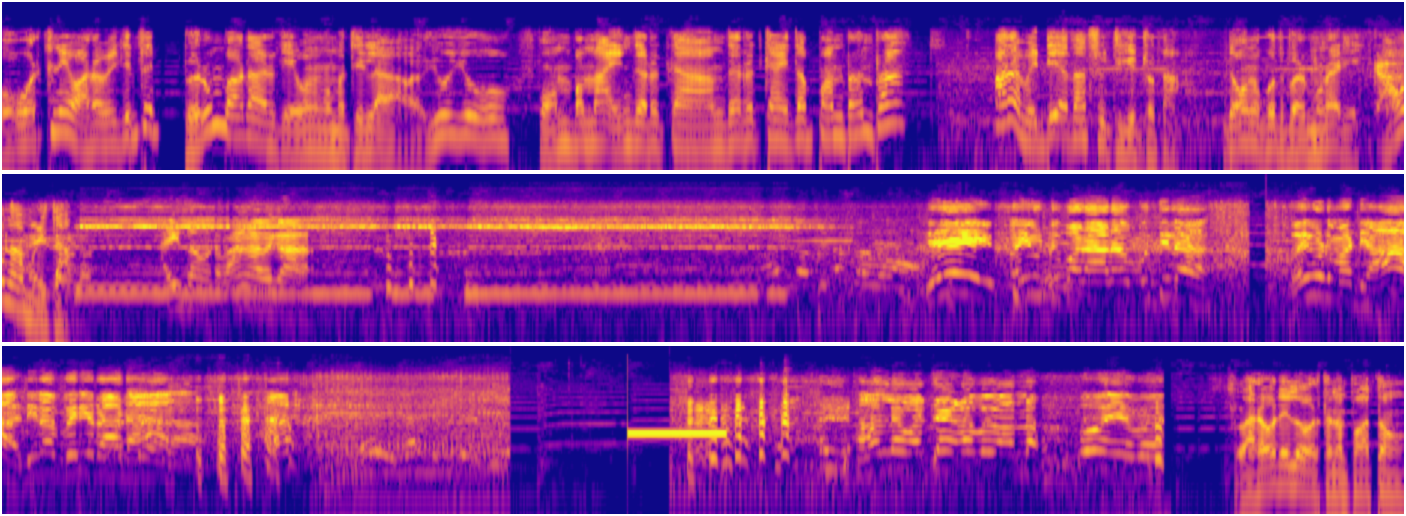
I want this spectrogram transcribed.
ஒவ்வொருத்தனையும் வர வைக்கிறது பெரும்பாடாக இருக்கு இவனுங்க மத்தியில். ஐயோ ஃபோன் பண்ணா எங்கே இருக்கேன் அங்கே இருக்கேன் இதை பண்ணுறான்றான் ஆனால் வெட்டியாக தான் சுற்றிக்கிட்டு இருக்கான். தோனை கூத்து பேர் முன்னாடி. அவன் தான் முடித்தான். டேய் விட்டு பாடாடா புத்தில விட மாட்டியா? நீலாம் பெரிய ராடா. வர வழியில் ஒருத்தனை பார்த்தோம்.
